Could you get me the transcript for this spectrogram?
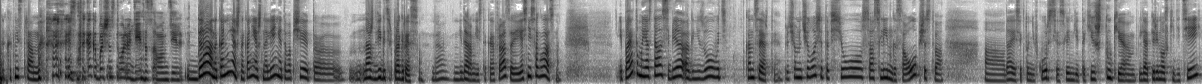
Как ни странно. Как и большинство людей на самом деле. Да, ну конечно, конечно. Лень это вообще это наш двигатель прогресса. Да? Недаром есть такая фраза, и я с ней согласна. И поэтому я стала себе организовывать концерты. Причем началось это все со слинга сообщества. А, да, если кто не в курсе, слинги такие штуки для переноски детей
